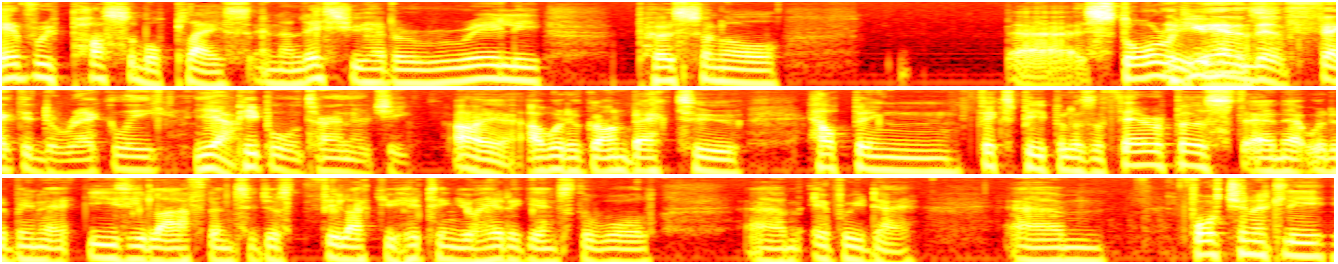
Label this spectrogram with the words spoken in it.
every possible place, and unless you have a really personal uh, story, if you haven't this- been affected directly, Yeah. people will turn their cheek. Oh yeah, I would have gone back to helping fix people as a therapist, and that would have been an easy life than to just feel like you're hitting your head against the wall um, every day. Um, fortunately,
